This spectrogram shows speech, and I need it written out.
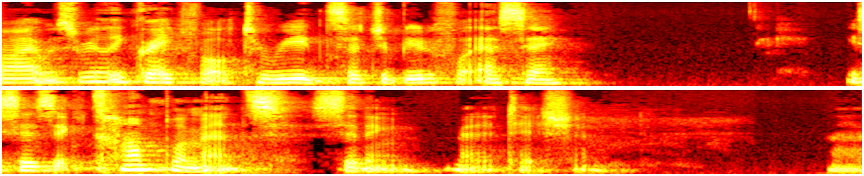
I was really grateful to read such a beautiful essay. He says it complements sitting meditation. Uh,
